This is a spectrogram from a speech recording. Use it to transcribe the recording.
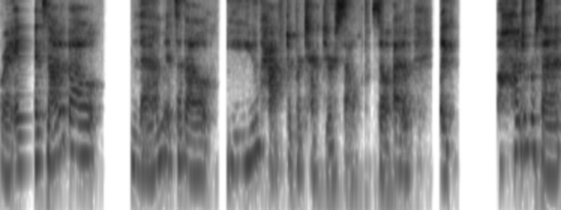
right? And it's not about them, it's about you have to protect yourself. So out of like 100%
